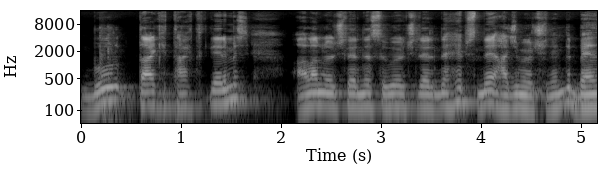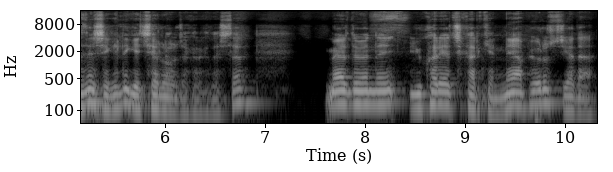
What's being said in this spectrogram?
Buradaki taktiklerimiz alan ölçülerinde, sıvı ölçülerinde, hepsinde hacim ölçülerinde benzer şekilde geçerli olacak arkadaşlar. Merdivenden yukarıya çıkarken ne yapıyoruz ya da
